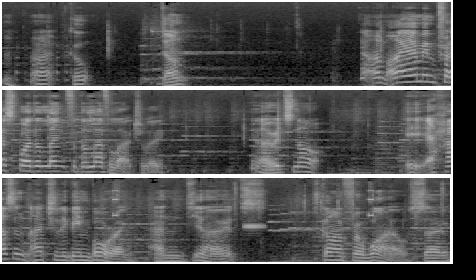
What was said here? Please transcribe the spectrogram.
Hmm, Alright, cool. Done. Yeah, I'm, I am impressed by the length of the level, actually. You know, it's not it hasn't actually been boring, and you know it's it's gone on for a while, so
